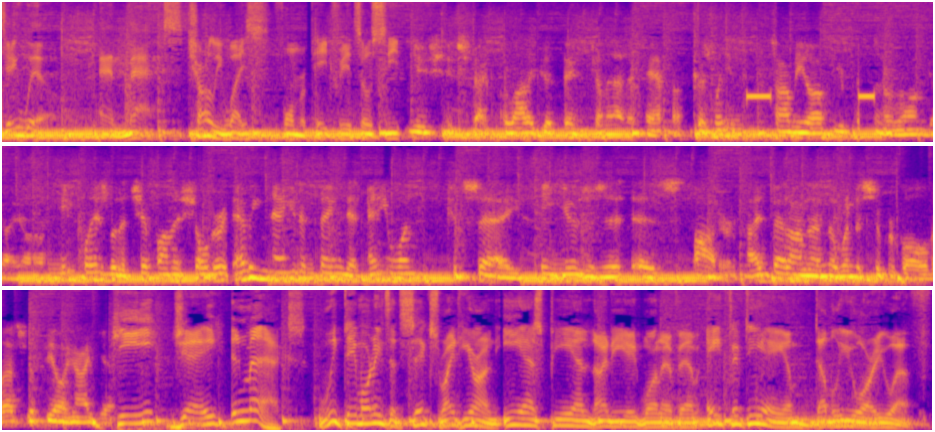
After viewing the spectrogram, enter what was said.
J. Will, and Max. Charlie Weis, former Patriots OC. You should expect a lot of good things coming out of Tampa. Because when you f- Tommy off, you're f***ing the wrong guy off. He plays with a chip on his shoulder. Every negative thing that anyone could say, he uses it as fodder. I'd bet on them to win the Super Bowl. That's the feeling I get. Key, Jay, and Max. Weekday mornings at 6 right here on ESPN 98.1 FM, 850 AM, WRUF.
